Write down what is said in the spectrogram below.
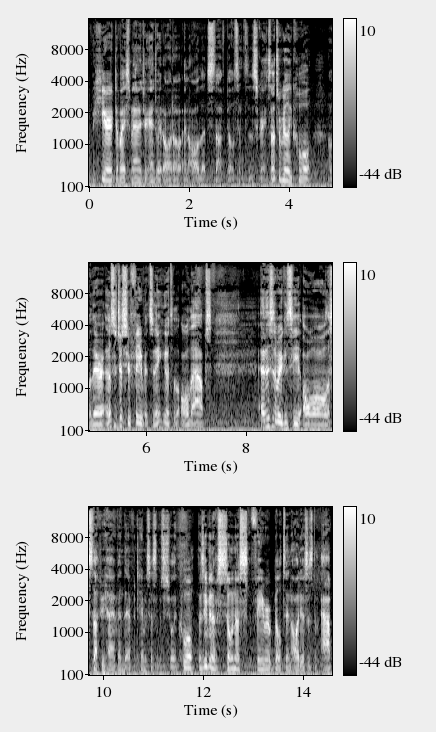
Over here, device manager, Android Auto, and all that stuff built into the screen. So that's really cool over there. And those are just your favorites. So you can go to the, all the apps. And this is where you can see all the stuff you have in the infotainment system, which is really cool. There's even a Sonus Faber built-in audio system app.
